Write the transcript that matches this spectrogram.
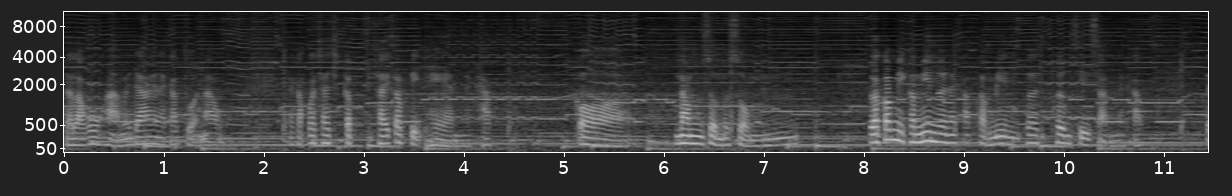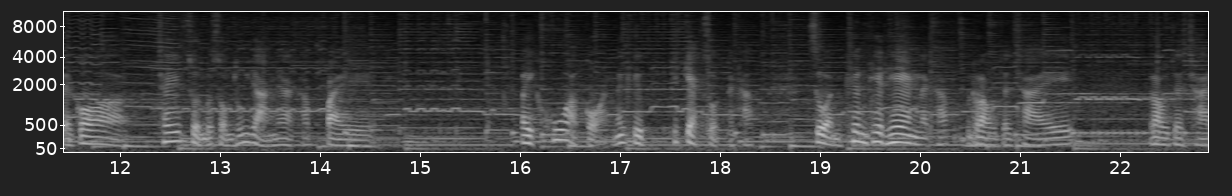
แต่เราคงหาไม่ได้นะครับ ถั่วเน่านะครับก็ใช้ใช้กะปิแทนนะครับ ก็นำส่วนผสม แล้วก็มีขมิ้นด้วยนะครับขมิ้นเพื่อเพิ่มสีสันนะครับ แต่ก็ใช้ส่วนผสมทุกอย่างเนี่ยครับไป ไปคั่วก่อนนั่นคือพริกแกงสดนะครับ ส่วนเครื่องเทศแห้งนะครับ เราจะใช้เราจะใช้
